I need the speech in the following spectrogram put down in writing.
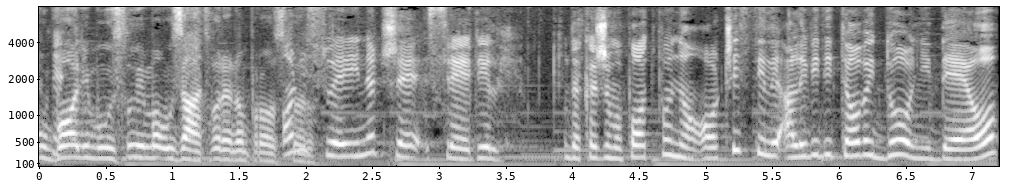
u boljim uslovima u zatvorenom prostoru. Oni su je inače sredili da kažemo potpuno očistili, ali vidite ovaj donji deo,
